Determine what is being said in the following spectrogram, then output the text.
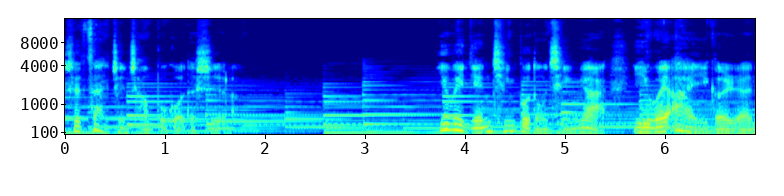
是再正常不过的事了。因为年轻不懂情爱，以为爱一个人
